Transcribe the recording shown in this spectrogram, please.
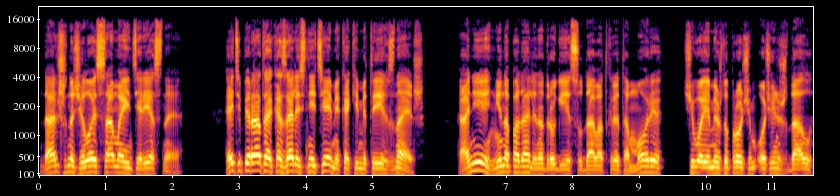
Дальше началось самое интересное. Эти пираты оказались не теми, какими ты их знаешь. Они не нападали на другие суда в открытом море, чего я, между прочим, очень ждал,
